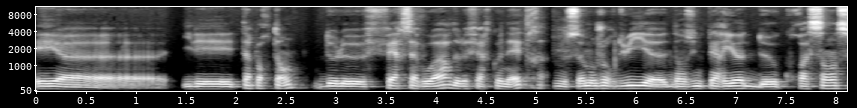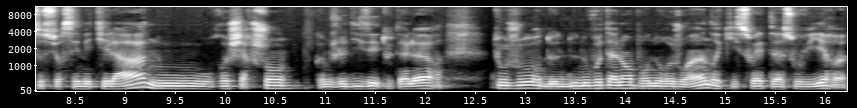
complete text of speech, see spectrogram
Et euh, il est important de le faire savoir, de le faire connaître. Nous sommes aujourd'hui dans une période de croissance sur ces métiers-là. Nous recherchons, comme je le disais tout à l'heure, toujours de, nouveaux talents pour nous rejoindre, qui souhaitent assouvir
